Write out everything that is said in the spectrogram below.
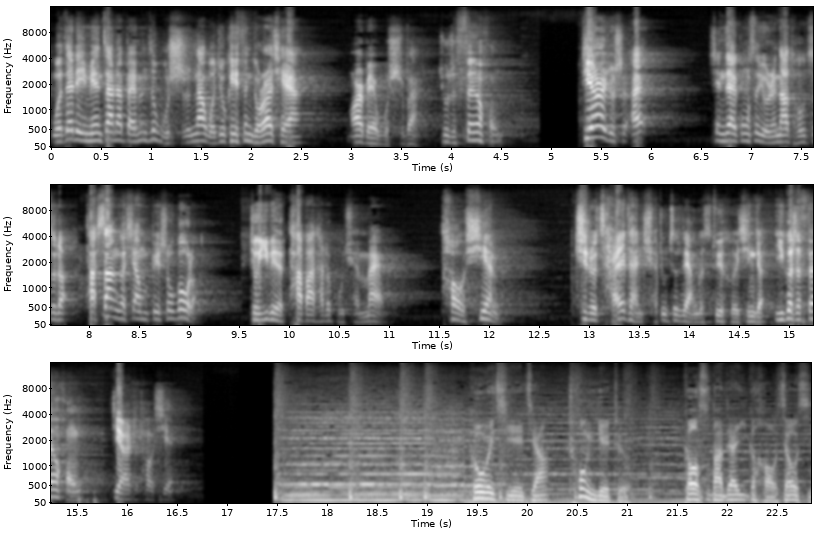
我在里面占了百分之五十，那我就可以分多少钱？二百五十万，就是分红。第二就是，哎，现在公司有人拿投资了，他上个项目被收购了，就意味着他把他的股权卖了，套现了。其实财产权就这两个是最核心的，一个是分红，第二是套现。各位企业家、创业者，告诉大家一个好消息。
